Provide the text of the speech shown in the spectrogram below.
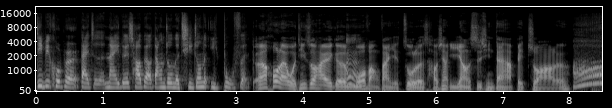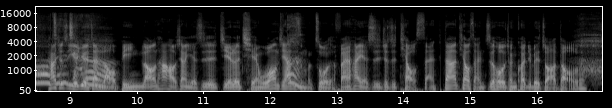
DB Cooper 带着的那一堆钞票当中的其中的一部分。然后后来我听说还有一个模仿犯也做了好像一样的事情，嗯、但他被抓了哦，他就是一个越战老兵，然后他好像也是劫了钱，我忘记他是怎么做。嗯反正他也是，就是跳伞，但他跳伞之后很快就被抓到了。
